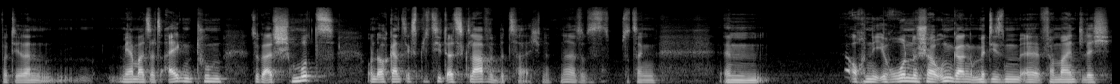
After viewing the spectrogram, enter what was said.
wird ja dann mehrmals als Eigentum, sogar als Schmutz und auch ganz explizit als Sklave bezeichnet. Ne? Also das ist sozusagen ähm, auch ein ironischer Umgang mit diesem äh, vermeintlich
